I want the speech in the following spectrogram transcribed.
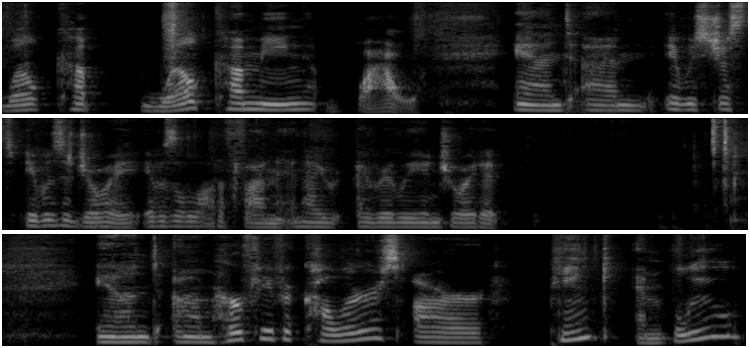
welcome, welcoming. Wow, and um, it was just, it was a joy. It was a lot of fun, and I, I really enjoyed it. And um, her favorite colors are pink and blue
